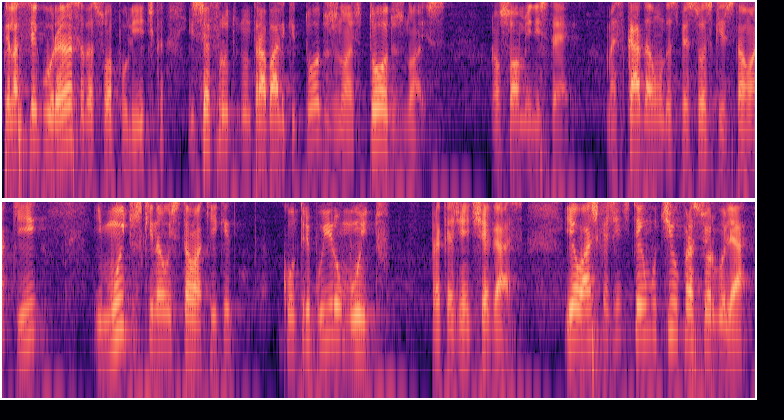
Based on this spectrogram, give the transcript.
pela segurança da sua política. Isso é fruto de um trabalho que todos nós, todos nós, não só o Ministério, mas cada uma das pessoas que estão aqui e muitos que não estão aqui que contribuíram muito para que a gente chegasse. E eu acho que a gente tem um motivo para se orgulhar.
